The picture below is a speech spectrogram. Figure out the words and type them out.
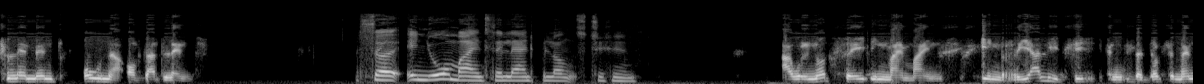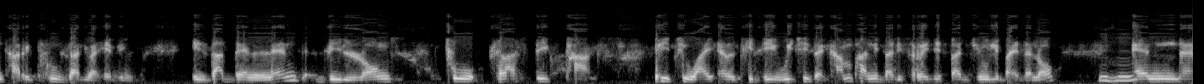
claimant owner of that land. So in your mind, the land belongs to whom? I will not say in my mind. In reality, and the documentary proof that you are having, is that the land belongs to Plastic Parks, PTY Ltd, which is a company that is registered duly by the law. Mm-hmm. And uh,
